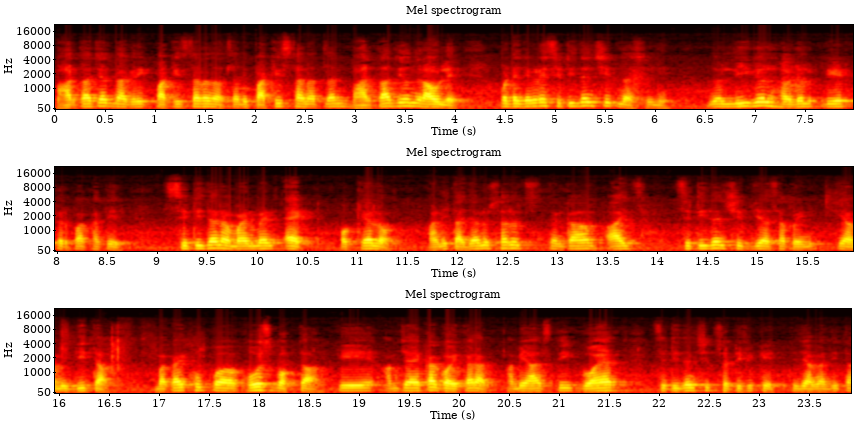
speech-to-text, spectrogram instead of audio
भारताचेच नागरीक पाकिस्तानांत आसले आनी पाकिस्तानांतल्यान भारतांत येवन रावले पण तेंचे कडेन सिटिजनशीप नाशिल्ली. जो लिगल हर्डल क्रिएट करपा खातीर सिटीजन अमेंडमेंट एक्ट हो केलो आनी ताज्या नुसारूच तांकां आयज सिटीजनशीप जी आसा पळय न्ही ती आमी दिता म्हाकाय खूब खोस भोगता की आमच्या एका गोंयकाराक आमी आज ती गोंयांत सिटीजनशीप सर्टिफिकेट तिजे हांगा दिता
